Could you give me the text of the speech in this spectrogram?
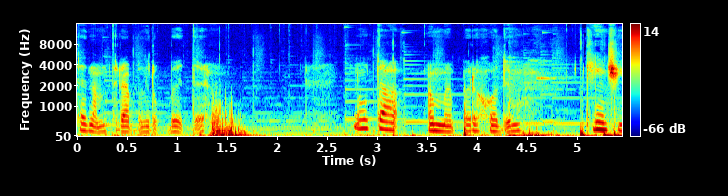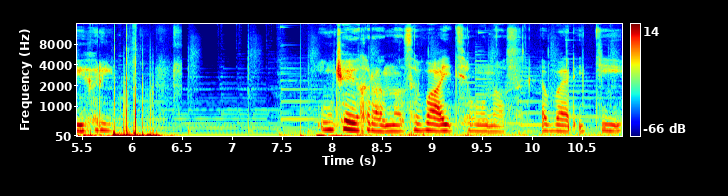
Це нам треба зробити. Ну та, а ми переходимо к іншій грі. Інша гра називається у нас Verity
